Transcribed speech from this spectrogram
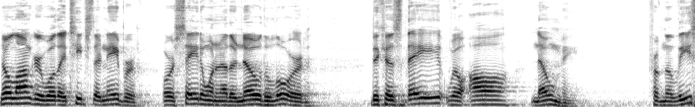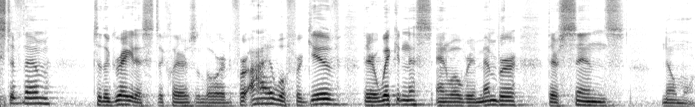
No longer will they teach their neighbor or say to one another, Know the Lord, because they will all know me, from the least of them to the greatest, declares the Lord. For I will forgive their wickedness and will remember their sins no more.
